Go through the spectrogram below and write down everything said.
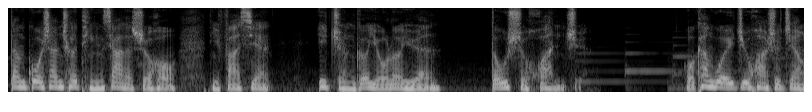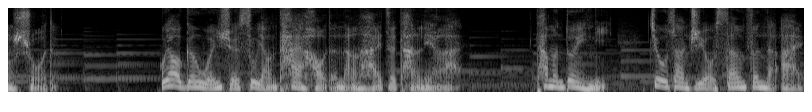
但过山车停下的时候，你发现一整个游乐园都是幻觉。我看过一句话是这样说的：不要跟文学素养太好的男孩子谈恋爱，他们对你。就算只有三分的爱，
